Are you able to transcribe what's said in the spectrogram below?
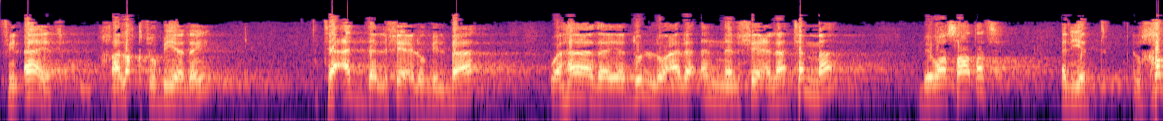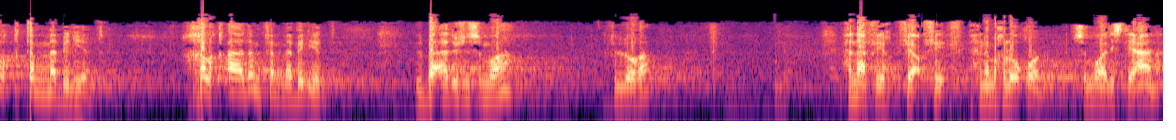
في الآية خلقت بيدي تعدى الفعل بالباء وهذا يدل على أن الفعل تم بوساطة اليد. الخلق تم باليد. خلق آدم تم باليد. الباء هذه نسموها؟ في اللغة؟ إحنا في في في إحنا مخلوقون. نسموها الاستعانة.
